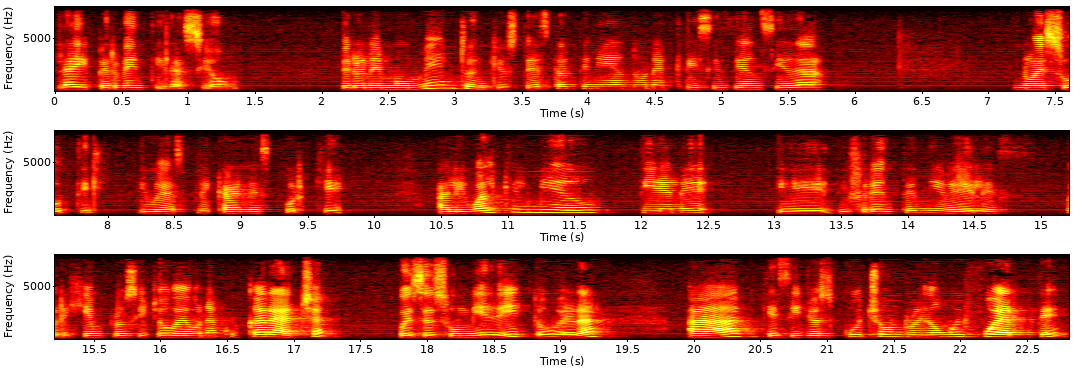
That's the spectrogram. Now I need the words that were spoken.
la hiperventilación. Pero en el momento en que usted está teniendo una crisis de ansiedad, no es útil. Y voy a explicarles por qué. Al igual que el miedo tiene eh, diferentes niveles, por ejemplo, si yo veo una cucaracha, pues es un miedito, ¿verdad? A que si yo escucho un ruido muy fuerte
